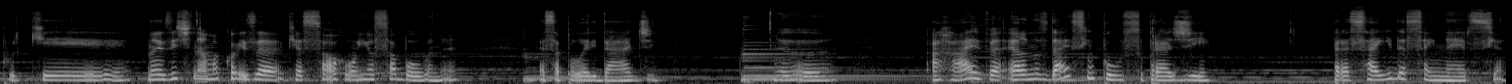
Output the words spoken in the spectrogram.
porque não existe nenhuma coisa que é só ruim ou só boa, né? Essa polaridade. Uh, a raiva, ela nos dá esse impulso para agir, para sair dessa inércia,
